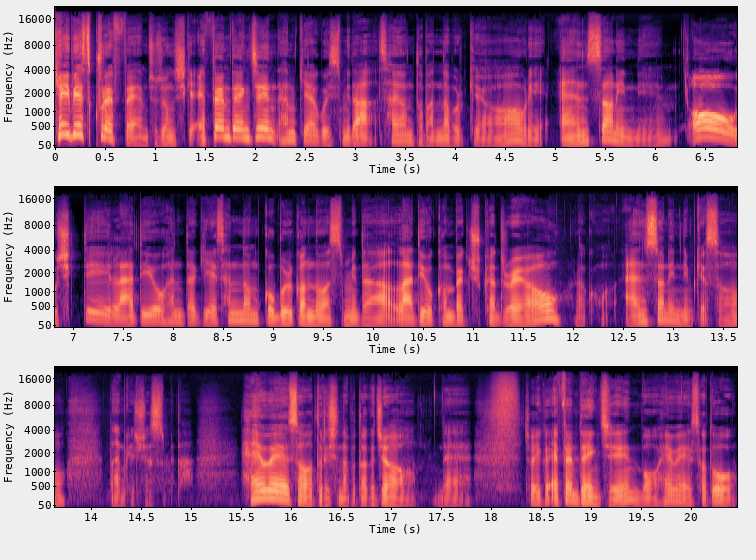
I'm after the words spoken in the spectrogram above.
KBS 쿨 FM 조정식의 FM 대행진 함께하고 있습니다. 사연 더 만나볼게요. 우리 앤서니님. 오, 식디 라디오 한다기에 산 넘고 물 건너왔습니다. 라디오 컴백 축하드려요. 라고 앤서니님께서 남겨주셨습니다. 해외에서 들으시나 보다. 그죠? 네. 저희 그 FM 대행진 뭐 해외에서도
